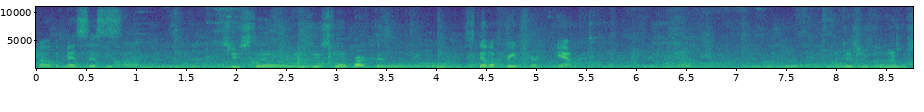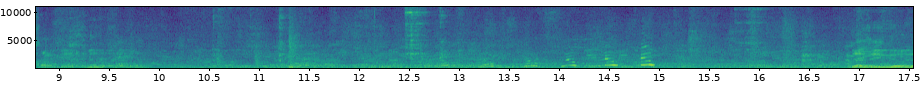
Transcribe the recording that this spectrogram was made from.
Go the missus. Is he still? Is he still practicing? Still a preacher? Yep. I guess you can never stop being a minister. Nope, nope. I Does he mean, do it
